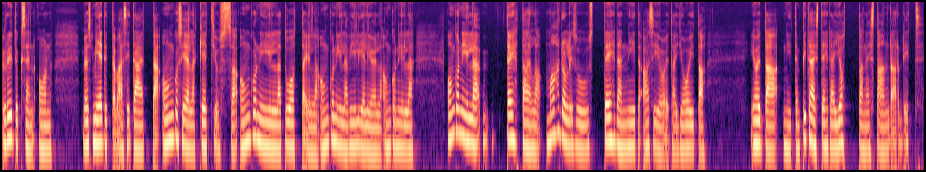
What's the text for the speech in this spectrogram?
yrityksen on myös mietittävää sitä, että onko siellä ketjussa, onko niillä tuottajilla, onko niillä viljelijöillä, onko niillä, onko niillä tehtailla mahdollisuus tehdä niitä asioita, joita, joita niiden pitäisi tehdä, jotta ne standardit,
